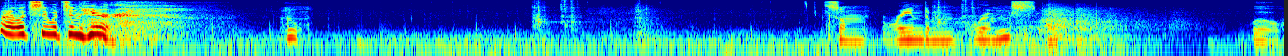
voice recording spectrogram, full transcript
Alright, let's see what's in here. Oh. Some random rooms. Whoa,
